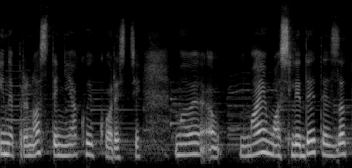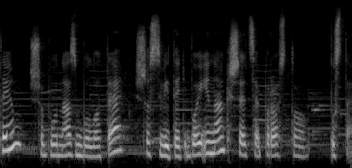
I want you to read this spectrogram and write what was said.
і не приносити ніякої користі. Ми маємо слідити за тим, щоб у нас було те, що світить, бо інакше це просто пусте.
